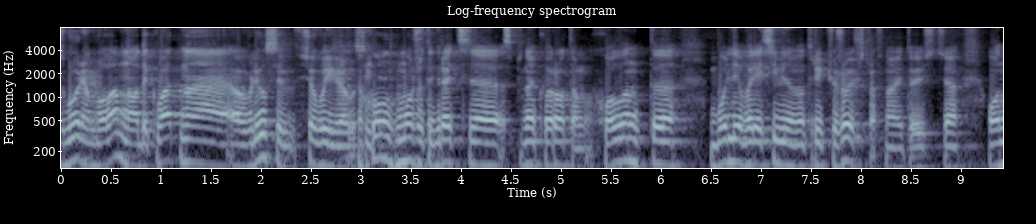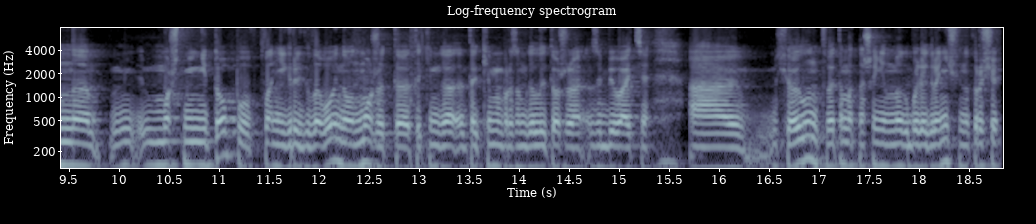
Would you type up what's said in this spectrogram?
с горем волам, но адекватно влился, все выиграл. Холланд может играть э, спиной к воротам. Холланд более вариативен внутри чужой штрафной. То есть э, он, э, может, не, топ в плане игры головой, но он может э, таким, таким образом голы тоже забивать. А Хейланд в этом отношении намного более ограничен. Ну, короче,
